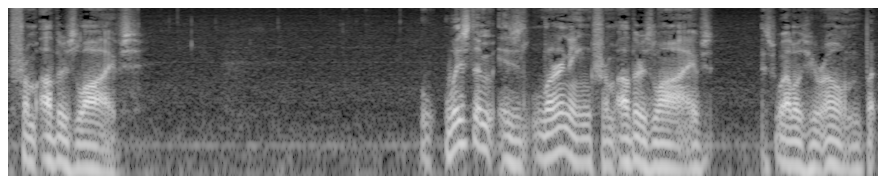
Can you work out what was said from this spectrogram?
from others' lives. Wisdom is learning from others' lives as well as your own. But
